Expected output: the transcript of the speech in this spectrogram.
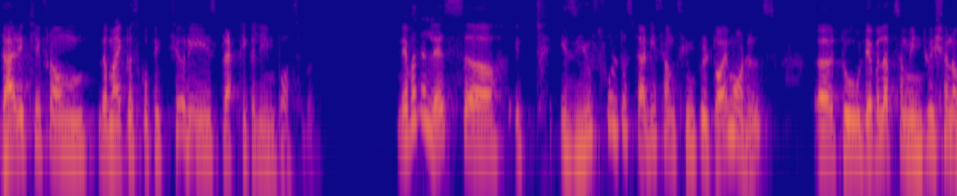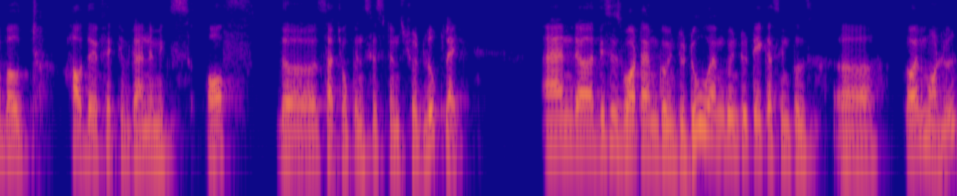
directly from the microscopic theory is practically impossible. Nevertheless, uh, it is useful to study some simple toy models uh, to develop some intuition about how the effective dynamics of the such open systems should look like. And uh, this is what I'm going to do. I'm going to take a simple uh, toy model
